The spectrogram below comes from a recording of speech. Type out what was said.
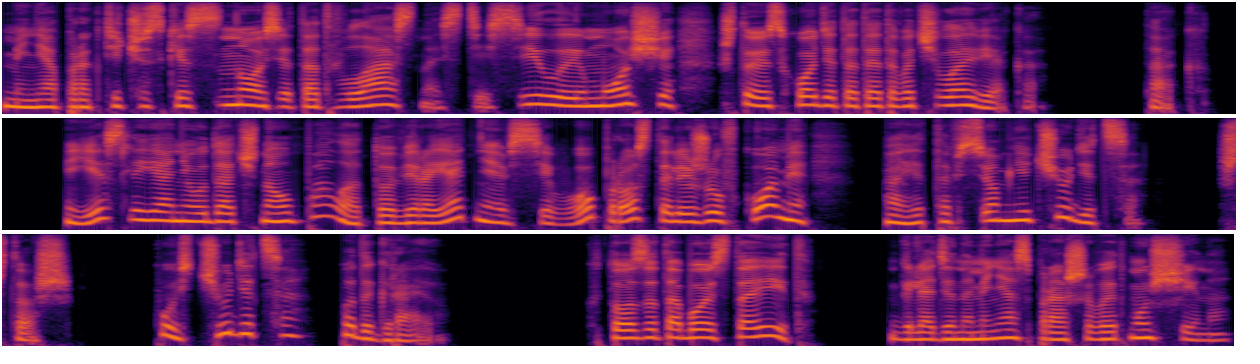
Меня практически сносит от властности, силы и мощи, что исходит от этого человека. Так, если я неудачно упала, то, вероятнее всего, просто лежу в коме, а это все мне чудится. Что ж, пусть чудится, подыграю. «Кто за тобой стоит?» — глядя на меня, спрашивает мужчина.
